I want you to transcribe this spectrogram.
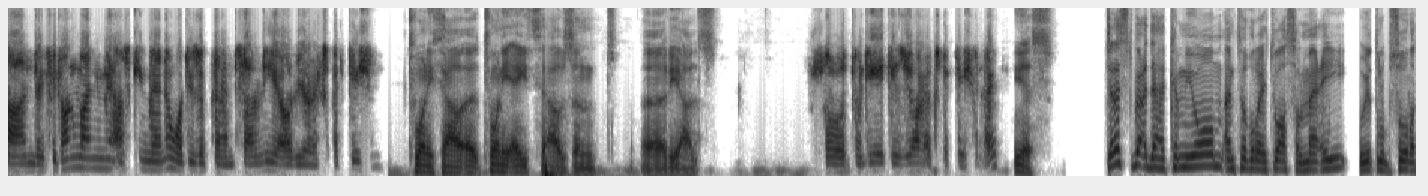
And if you don't mind me asking, may I know what is your current salary or your expectation? 20,000 uh, 28,000 uh, riyals So 28 is your expectation, right? yes جلست بعدها كم يوم انتظره يتواصل معي ويطلب صورة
